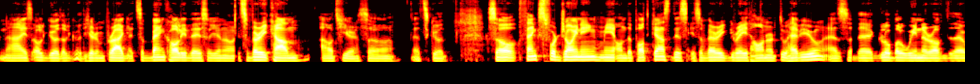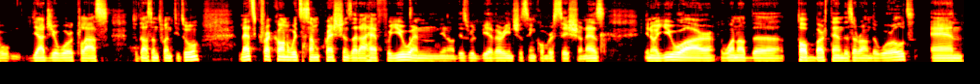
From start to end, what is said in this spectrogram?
Nice. All good. All good here in Prague. It's a bank holiday, so you know it's very calm out here. So that's good. So, thanks for joining me on the podcast. This is a very great honor to have you as the global winner of the Diageo World Class 2022. Let's crack on with some questions that I have for you, and you know this will be a very interesting conversation. As you know, you are one of the top bartenders around the world, and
